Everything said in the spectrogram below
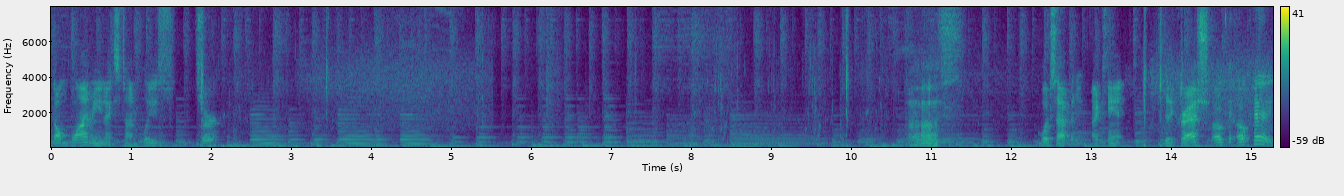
Don't blind me next time, please, sir. Ugh. What's happening? I can't. Did it crash? Okay, okay.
